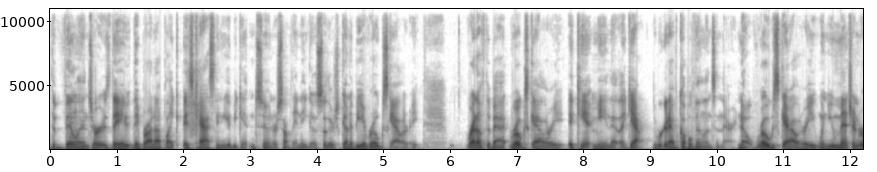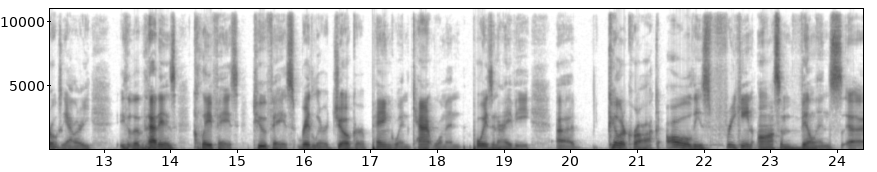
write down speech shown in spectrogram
the villains or is they they brought up like is casting gonna be getting soon or something and he goes so there's gonna be a rogues gallery right off the bat rogues gallery it can't mean that like yeah we're gonna have a couple villains in there. No rogues gallery when you mention rogues gallery that is clayface two-face riddler joker penguin catwoman poison ivy uh, killer croc all these freaking awesome villains uh,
